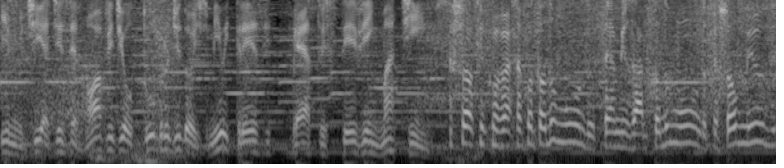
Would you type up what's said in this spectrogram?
E no dia 19 de outubro de 2013, Beto esteve em Matins. Pessoa que conversa com todo mundo, tem amizade com todo mundo, pessoa humilde.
